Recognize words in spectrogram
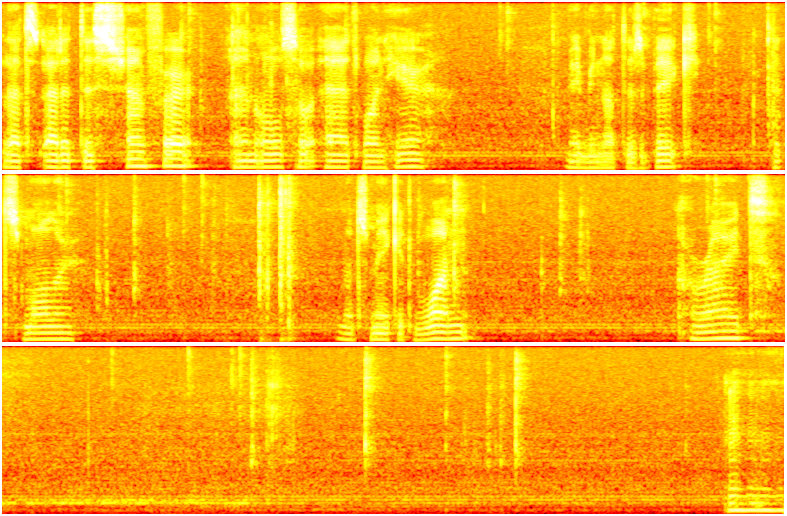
let's edit this chamfer and also add one here maybe not this big a bit smaller. Let's make it one. Alright. Mm -hmm.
